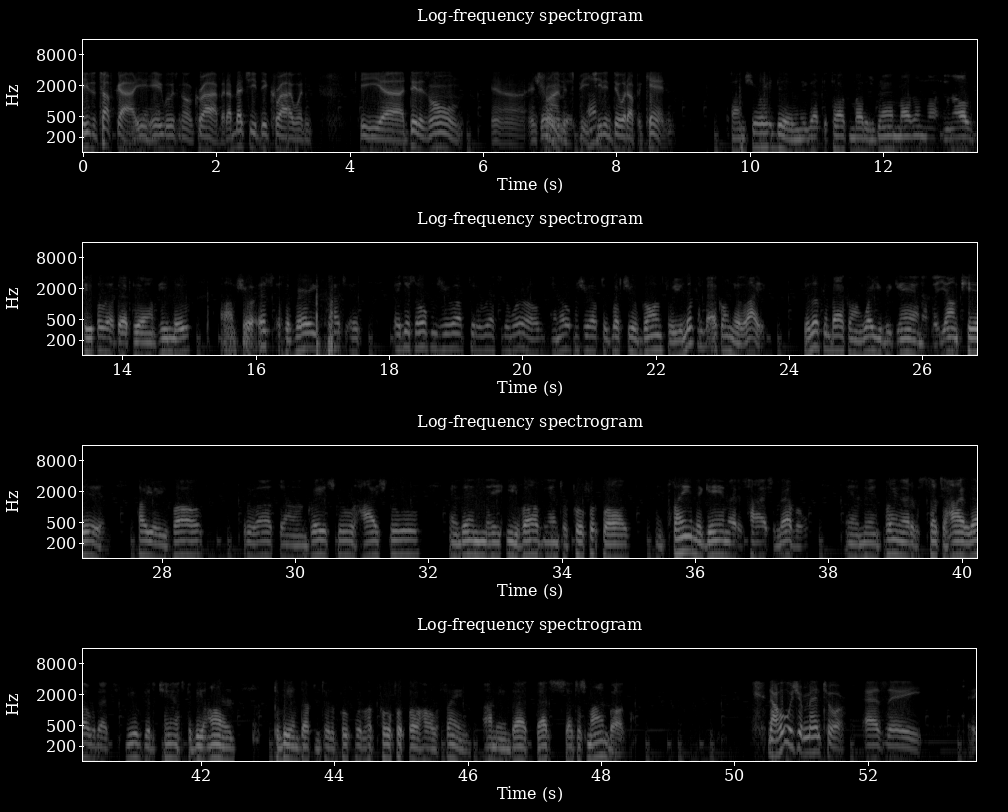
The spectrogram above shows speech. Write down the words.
he's a tough guy. He, he was gonna cry, but I bet you he did cry when he uh did his own uh Sure enshrinement he speech. He didn't do it up at Canton. I'm sure he did. When he got to talking about his grandmother and, and all the people that, that um, he knew, I'm sure it's it's a very touch. It, it just opens you up to the rest of the world and opens you up to what you've gone through. You're looking back on your life. You're looking back on where you began as a young kid and how you evolved throughout um, grade school, high school, and then they evolved into pro football and playing the game at its highest level and then playing at such a high level that you get a chance to be honored to be inducted into the Pro Football, Pro Football Hall of Fame. I mean that that's that's just mind boggling. Now, who was your mentor as a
